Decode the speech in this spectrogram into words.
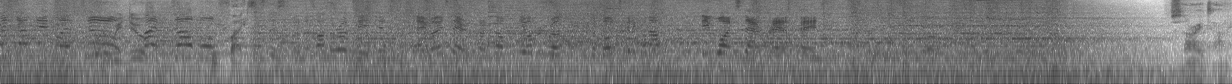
The W plus two. What do we do? A double. We fight. This is on the rotation. Everybody's there. Starts off with the overgrowth. The boat's gonna come out. He wants that rampage. Sorry, Tony.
